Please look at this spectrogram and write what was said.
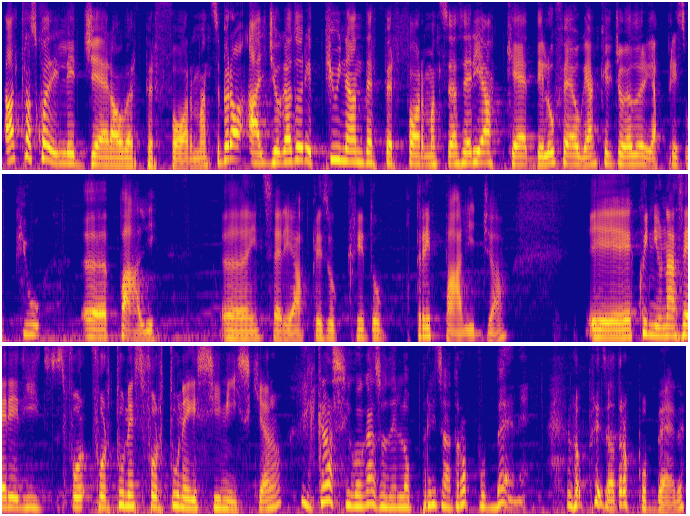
altra squadra in leggera over performance, però ha il giocatore più in under performance della Serie A che è Delofeo, che è anche il giocatore che ha preso più eh, pali eh, in Serie A, ha preso credo tre pali già. E quindi una serie di sfor- fortune e sfortune che si mischiano. Il classico caso dell'ho presa troppo bene. L'ho presa troppo bene.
